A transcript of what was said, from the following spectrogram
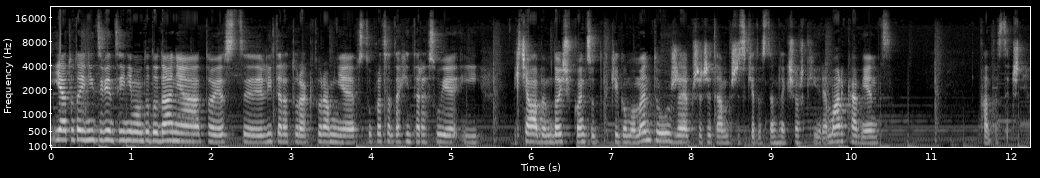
ja tutaj nic więcej nie mam do dodania. To jest y, literatura, która mnie w 100% interesuje i chciałabym dojść w końcu do takiego momentu, że przeczytam wszystkie dostępne książki Remarka, więc fantastycznie.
